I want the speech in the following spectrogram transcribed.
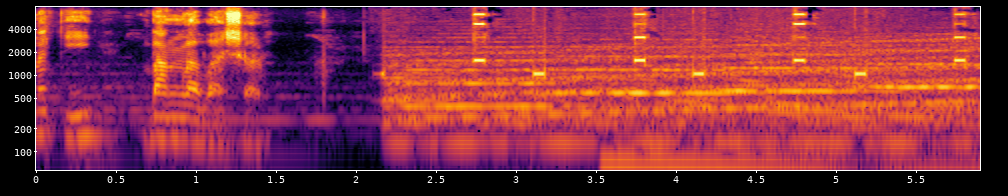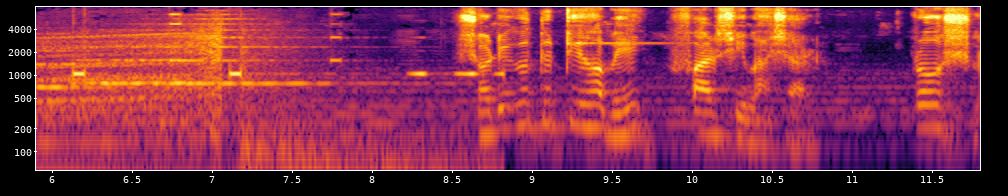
নাকি বাংলা ভাষার? সঠিক উত্তরটি হবে ফার্সি ভাষার। প্রশ্ন,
